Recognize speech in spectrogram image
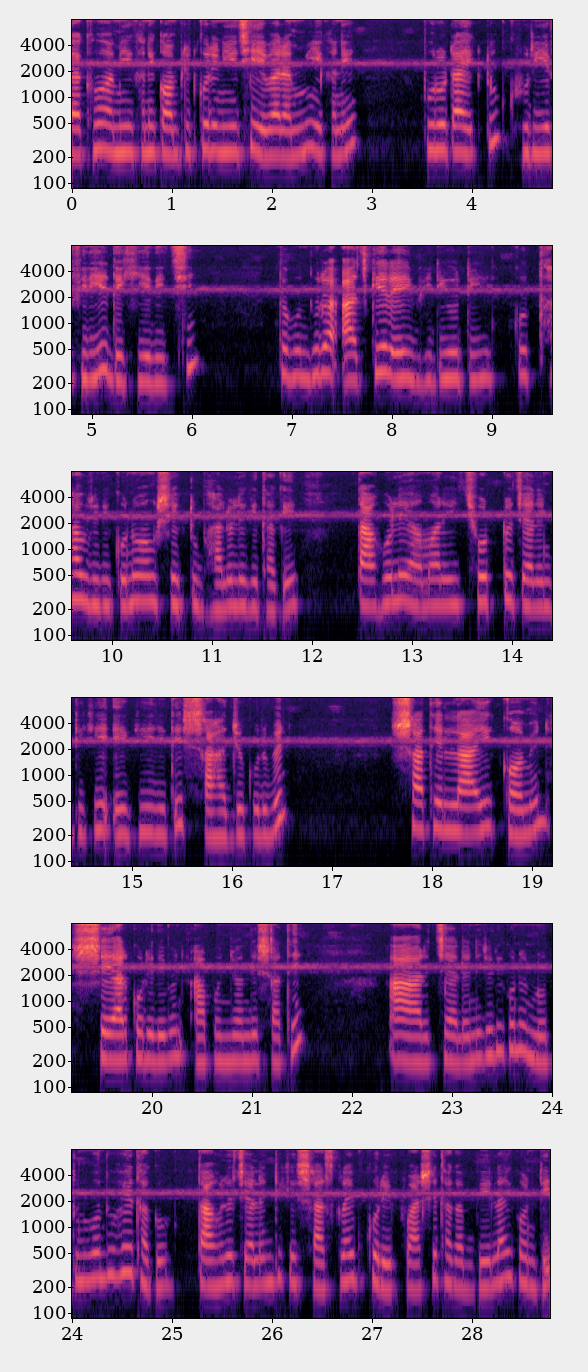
দেখো আমি এখানে কমপ্লিট করে নিয়েছি, এবার আমি এখানে পুরোটা একটু ঘুরিয়ে ফিরিয়ে দেখিয়ে দিচ্ছি। তো বন্ধুরা, আজকের এই ভিডিওটি কোথাও যদি কোনো অংশে একটু ভালো লেগে থাকে, তাহলে আমার এই ছোট্ট চ্যানেলটিকে এগিয়ে যেতে সাহায্য করবেন। সাথে লাইক কমেন্ট শেয়ার করে দেবেন আপনজনদের সাথে। আর চ্যানেলে যদি কোনো নতুন বন্ধু হয়ে থাকো, তাহলে চ্যানেলটিকে সাবস্ক্রাইব করে পাশে থাকা বেল আইকনটি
